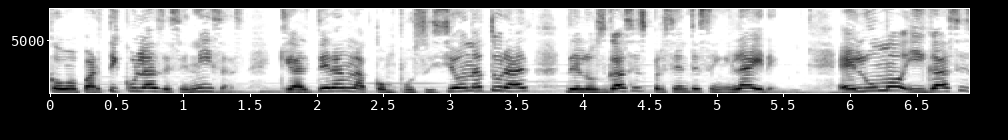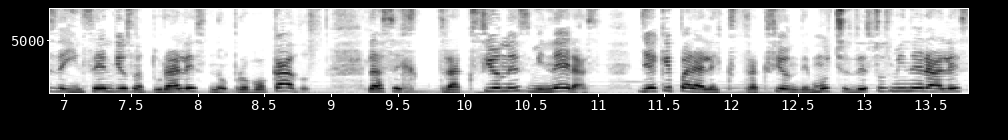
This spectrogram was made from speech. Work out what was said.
como partículas de cenizas, que alteran la composición natural de los gases presentes en el aire, el humo y gases de incendios naturales no provocados, las extracciones mineras, ya que para la extracción de muchos de estos minerales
